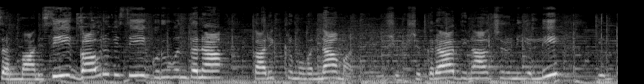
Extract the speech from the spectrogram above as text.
ಸನ್ಮಾನಿಸಿ ಗೌರವಿಸಿ ಗುರುವಂದನಾ ಕಾರ್ಯಕ್ರಮವನ್ನ ಮಾಡಿದರು. ಶಿಕ್ಷಕರ ದಿನಾಚರಣೆಯಲ್ಲಿ ಎಲ್-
